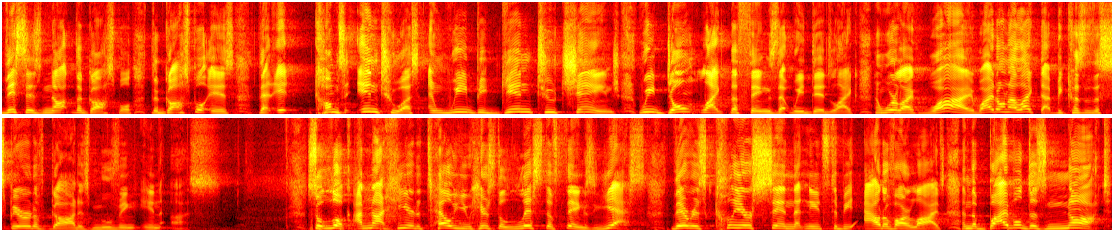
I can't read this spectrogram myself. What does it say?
This is not the gospel. The gospel is that it comes into us and we begin to change. We don't like the things that we did like. And we're like, why? Why don't I like that? Because the Spirit of God is moving in us. So, look, I'm not here to tell you here's the list of things. Yes, there is clear sin that needs to be out of our lives. And the Bible does not,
